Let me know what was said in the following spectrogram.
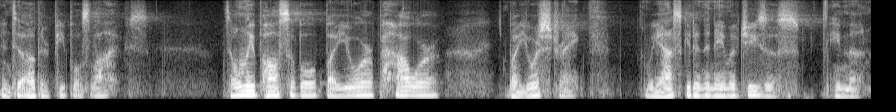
into other people's lives. It's only possible by your power, by your strength. We ask it in the name of Jesus. Amen.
